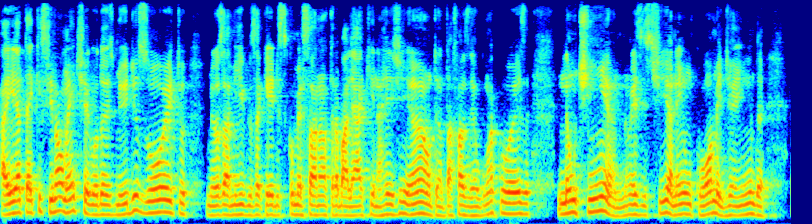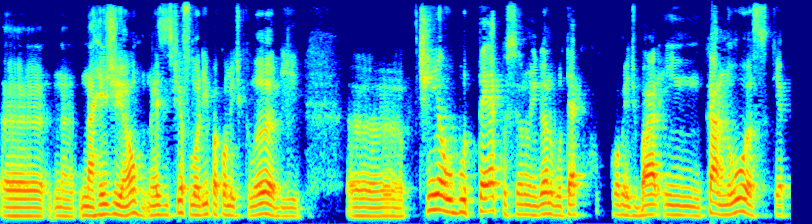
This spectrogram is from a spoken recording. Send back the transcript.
Aí até que finalmente chegou 2018, meus amigos aqueles começaram a trabalhar aqui na região, tentar fazer alguma coisa. Não tinha, não existia nenhum comedy ainda uh, na, na, região, não existia Floripa Comedy Club. Uh, tinha o Boteco, se eu não me engano, Boteco Comedy Bar em Canoas, que é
